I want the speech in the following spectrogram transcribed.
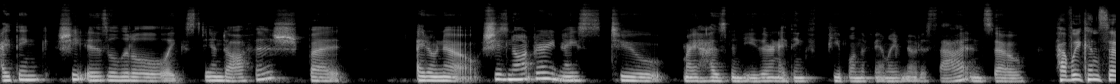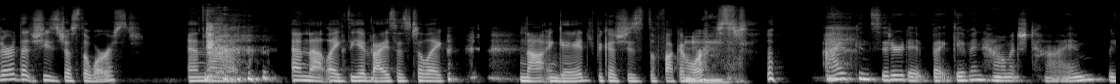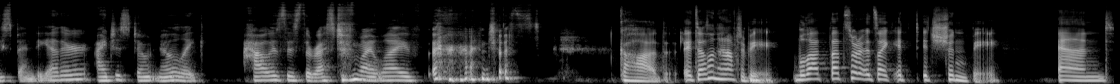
I think she is a little like standoffish, but I don't know. She's not very nice to my husband either. And I think people in the family have noticed that. And so. Have we considered that she's just the worst? And that. and that like the advice is to like not engage because she's the fucking mm. worst. I've considered it, but given how much time we spend together, I just don't know. Like, how is this the rest of my life? I'm just God, it doesn't have to be. Mm. Well, that that's sort of it's like it it shouldn't be. And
